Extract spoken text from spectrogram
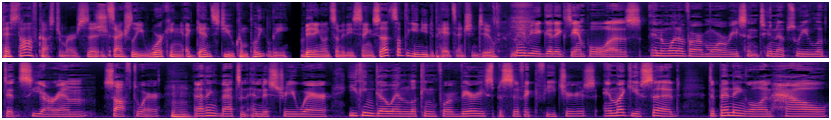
pissed off customers. So It's actually working against you completely bidding on some of these things. So that's something you need to pay attention to. Maybe a good example was in one of our more recent tune ups, we looked at CRM software. Mm-hmm. And I think that's an industry where you can go in looking for very specific features. And like you said, depending on how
